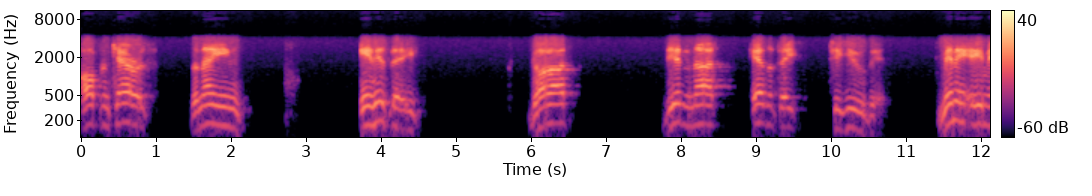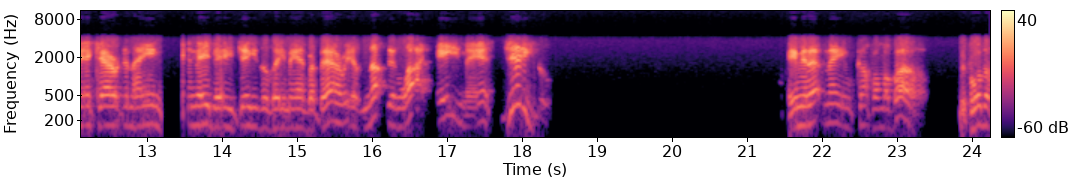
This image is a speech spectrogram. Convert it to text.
often carries the name in his day, God did not hesitate to use it. Many, amen, carried the name in their day, Jesus, amen, but there is nothing like, amen, Jesus. Amen. That name come from above. Before the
